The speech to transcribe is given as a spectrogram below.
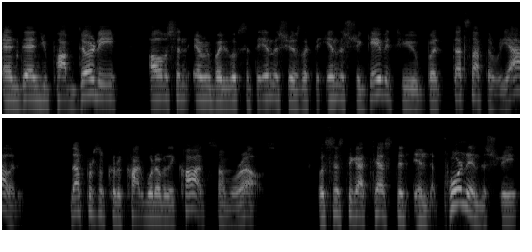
and then you pop dirty, all of a sudden everybody looks at the industry as like the industry gave it to you, but that's not the reality. That person could have caught whatever they caught somewhere else. But since they got tested in the porn industry,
